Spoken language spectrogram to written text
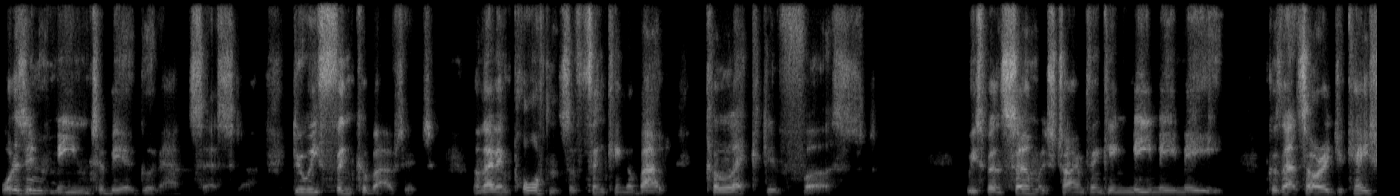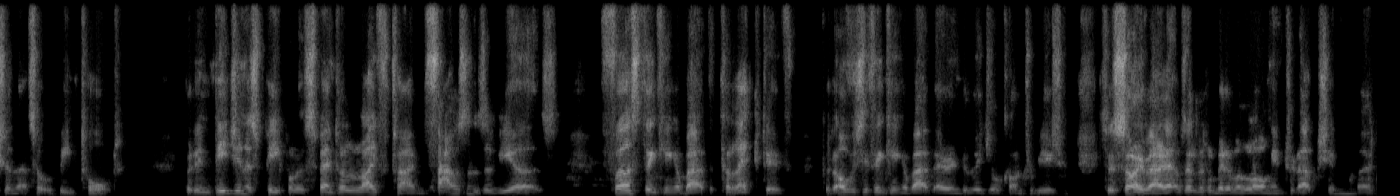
What does it hmm. mean to be a good ancestor? Do we think about it? And that importance of thinking about collective first. We spend so much time thinking me, me, me, because that's our education, that's what we've been taught. But Indigenous people have spent a lifetime, thousands of years, first thinking about the collective, but obviously thinking about their individual contribution. So sorry about it. That was a little bit of a long introduction, but uh,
